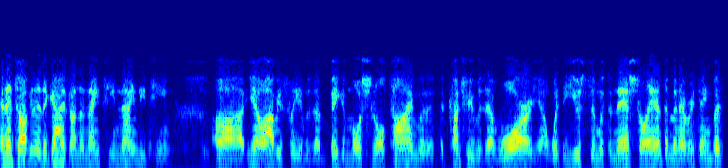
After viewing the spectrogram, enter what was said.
And then talking to the guys on the 1990 team, uh, you know, obviously it was a big emotional time. Where the country was at war. You know, Whitney Houston with the national anthem and everything. But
